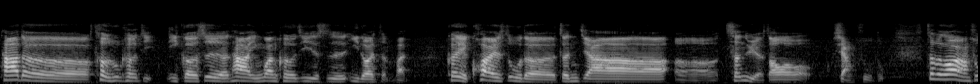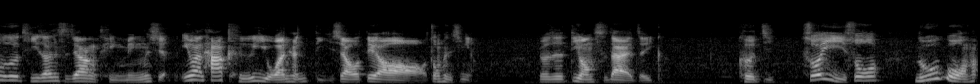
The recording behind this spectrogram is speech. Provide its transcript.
他的特殊科技，一个是他银冠科技是异端审判，可以快速的增加呃僧侣的招降速度。这个招降速度提升实际上挺明显，因为它可以完全抵消掉忠诚信仰，就是帝王时代的这一个科技。所以说，如果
